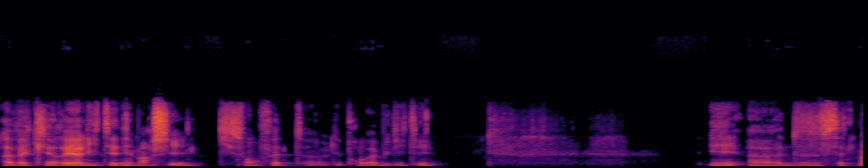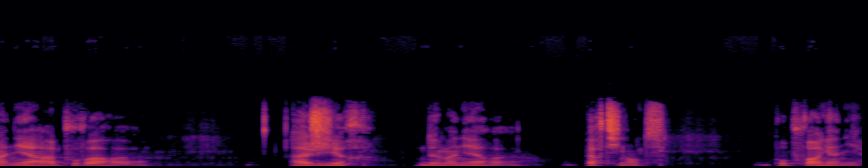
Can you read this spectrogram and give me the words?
avec les réalités des marchés, qui sont en fait les probabilités, et de cette manière à pouvoir agir de manière pertinente pour pouvoir gagner.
